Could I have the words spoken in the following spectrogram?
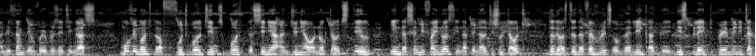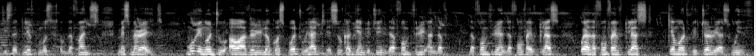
and we thank them for representing us. Moving on to the football teams, both the senior and junior were knocked out still in the semi-finals in a penalty shootout, though they were still the favorites of the league as they displayed very many tactics that left most of the fans mesmerized. Moving on to our very local sport, we had a soccer game between the Form 3 and the, the Form 3 and the Form 5 class, where the Form 5 class came out victorious with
